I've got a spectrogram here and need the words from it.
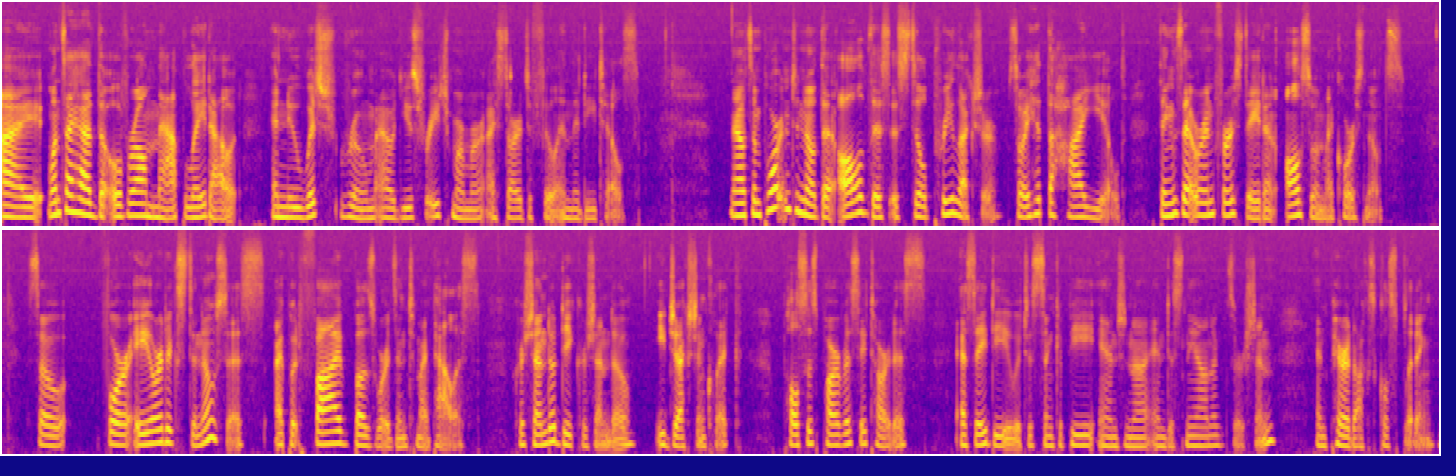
I once I had the overall map laid out and knew which room I would use for each murmur, I started to fill in the details. Now it's important to note that all of this is still pre-lecture, so I hit the high yield, things that were in first aid and also in my course notes. So for aortic stenosis, I put five buzzwords into my palace. Crescendo decrescendo, ejection click, pulsus parvus et tardus, SAD, which is syncope, angina, and dyspnea on exertion, and paradoxical splitting.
